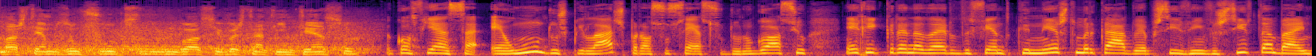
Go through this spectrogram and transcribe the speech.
nós temos um fluxo de negócio bastante intenso. A confiança é um dos pilares para o sucesso do negócio. Henrique Granadeiro defende que neste mercado é preciso investir também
